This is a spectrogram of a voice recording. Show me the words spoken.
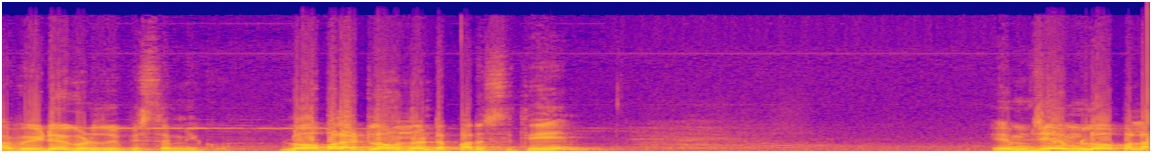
ఆ వీడియో కూడా చూపిస్తాం మీకు. లోపల ఎట్లా ఉందంటే పరిస్థితి? ఎంజిఎం లోపల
